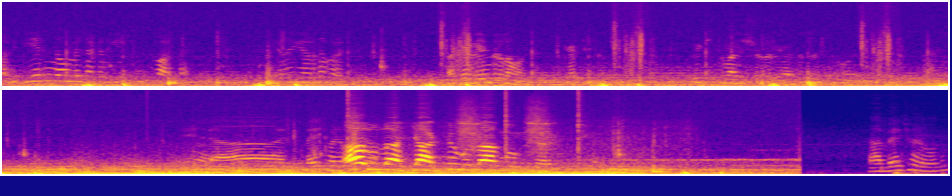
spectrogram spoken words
Abi diğerinin 15 dakikada geçtiğimiz varsa ya da yarıda bırakın. Sakın renderlamak. Gerçekten. Büyük ihtimalle şurada bir yerde zaten. Helal. Ben hiç oynamadım. Allah yaktım ulan mumları. Ha ben hiç oynamadım.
